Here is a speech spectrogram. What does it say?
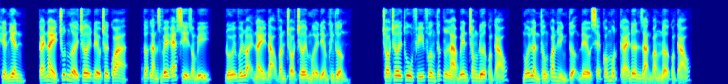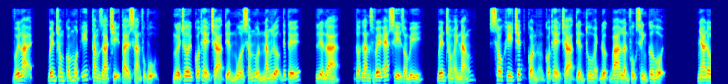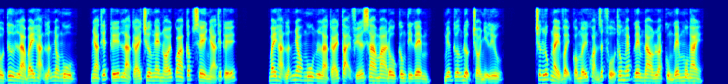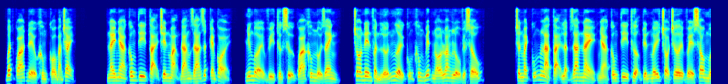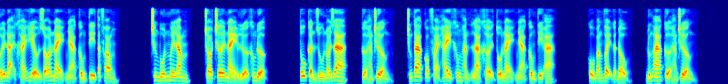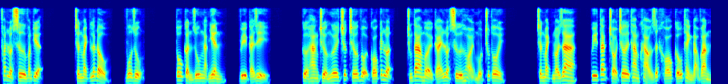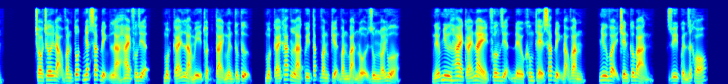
Hiển nhiên, cái này chút người chơi đều chơi qua, The Lands VSC Zombie, đối với loại này đạo văn trò chơi 10 điểm kinh thường. Trò chơi thu phí phương thức là bên trong đưa quảng cáo, mỗi lần thông quan hình tượng đều sẽ có một cái đơn giản bằng nợ quảng cáo. Với lại, bên trong có một ít tăng giá trị tài sản phục vụ, người chơi có thể trả tiền mua sắm nguồn năng lượng tiếp tế, liền là The Lands VSC Zombie, bên trong ánh nắng, sau khi chết còn có thể trả tiền thu hoạch được 3 lần phục sinh cơ hội. Nhà đầu tư là bay hạn lẫn nhau ngu, nhà thiết kế là cái chưa nghe nói qua cấp C nhà thiết kế. Bay hạn lẫn nhau ngu là cái tại phía xa Mado công ty game, miễn cưỡng được cho nhị lưu. Trước lúc này vậy có mấy khoản rất phổ thông web game đào loạt cùng game mobile, bất quá đều không có bán chạy. Này nhà công ty tại trên mạng đáng giá rất kém cỏi, nhưng bởi vì thực sự quá không nổi danh, cho nên phần lớn người cũng không biết nó loang lộ việc xấu. Trần Mạch cũng là tại lật gian này nhà công ty thượng tuyến mấy trò chơi về sau mới đại khái hiểu rõ này nhà công ty tác phong. Chương 45, trò chơi này lựa không được. Tô Cẩn Du nói ra, cửa hàng trưởng, chúng ta có phải hay không hẳn là khởi tố này nhà công ty A? Cổ băng vậy gật đầu, đúng A cửa hàng trưởng, phát luật sư văn kiện. Trần Mạch lắc đầu, vô dụng. Tô Cẩn Du ngạc nhiên, vì cái gì? Cửa hàng trưởng ngươi trước chớ vội có kết luận, chúng ta mời cái luật sư hỏi một chút thôi. Trần Mạch nói ra, quy tắc trò chơi tham khảo rất khó cấu thành đạo văn. Trò chơi đạo văn tốt nhất xác định là hai phương diện, một cái là mỹ thuật tài nguyên tương tự, một cái khác là quy tắc văn kiện văn bản nội dung nói hùa. Nếu như hai cái này phương diện đều không thể xác định đạo văn, như vậy trên cơ bản, duy quyền rất khó.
